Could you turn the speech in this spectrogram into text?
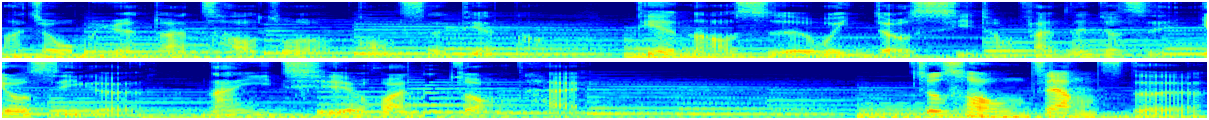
啊就我们远端操作公司的电脑，电脑是 Windows 系统，反正就是又是一个难以切换的状态。就从这样子的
